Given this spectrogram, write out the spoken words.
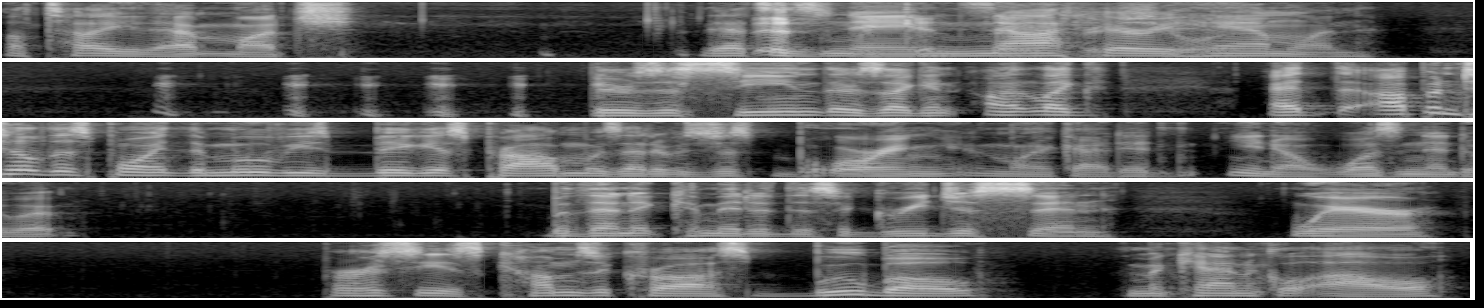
I'll tell you that much. That's his This we can name, not Harry sure. Hamlin. there's a scene. There's like an uh, like at the, up until this point, the movie's biggest problem was that it was just boring and like I didn't, you know, wasn't into it. But then it committed this egregious sin where Perseus comes across Bubo, the mechanical owl,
